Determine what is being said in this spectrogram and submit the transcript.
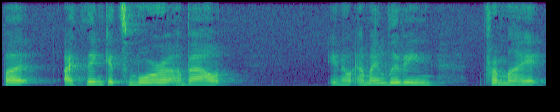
but I think it's more about, you know, am I living from my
